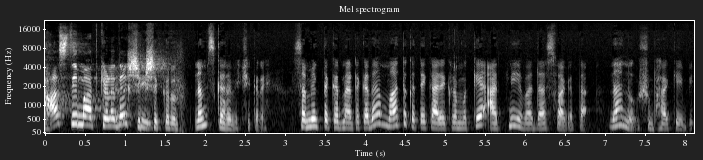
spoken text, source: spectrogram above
ಜಾಸ್ತಿ ಮಾತು ಕೇಳೋದೇ ಶಿಕ್ಷಕರು. ನಮಸ್ಕಾರ ವೀಕ್ಷಕರೇ. ಸಂಯುಕ್ತ ಕರ್ನಾಟಕದ ಮಾತುಕತೆ ಕಾರ್ಯಕ್ರಮಕ್ಕೆ ಆತ್ಮೀಯವಾದ ಸ್ವಾಗತ. ನಾನು ಶುಭಾ ಕೆಬಿ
